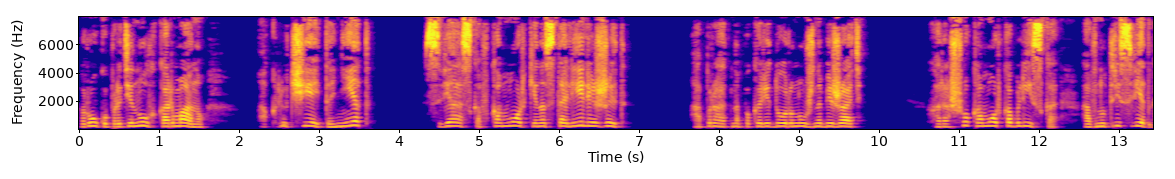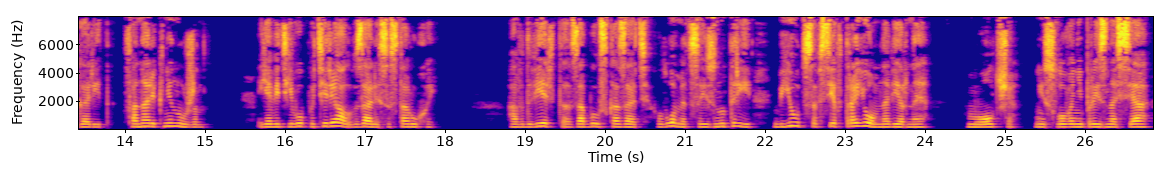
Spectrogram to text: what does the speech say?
руку протянул к карману. А ключей-то нет. Связка в коморке на столе лежит. Обратно по коридору нужно бежать. Хорошо, коморка близко, а внутри свет горит, фонарик не нужен. Я ведь его потерял в зале со старухой. А в дверь-то, забыл сказать, ломятся изнутри, бьются все втроем, наверное. Молча, ни слова не произнося,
